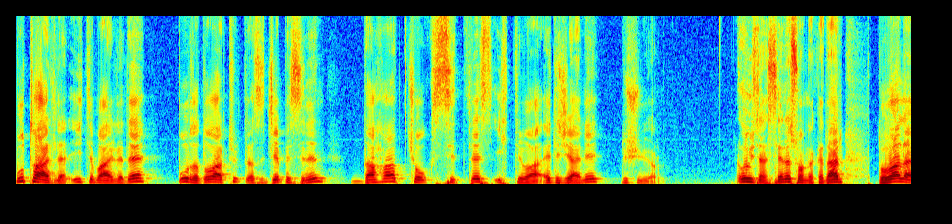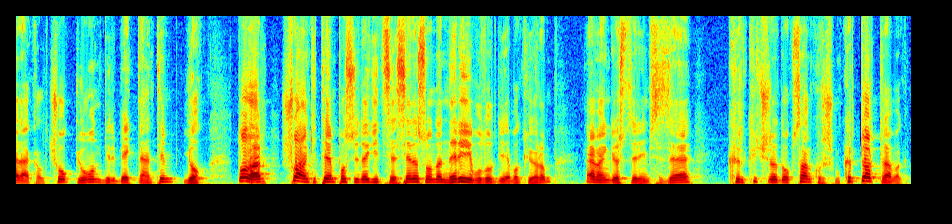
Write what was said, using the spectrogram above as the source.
bu tarihler itibariyle de burada dolar Türk lirası cephesinin daha çok stres ihtiva edeceğini düşünüyorum. O yüzden sene sonuna kadar dolarla alakalı çok yoğun bir beklentim yok. Dolar şu anki temposuyla gitse sene sonunda nereyi bulur diye bakıyorum. Hemen göstereyim size. 43 lira 90 kuruş mu? 44 lira bakın.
